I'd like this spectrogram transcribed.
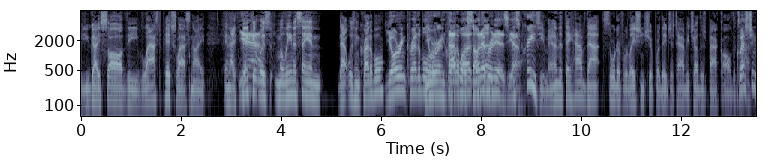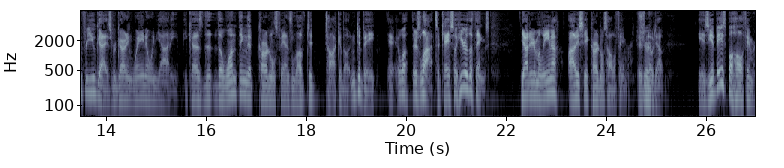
you guys saw the last pitch last night, and I think Yeah. it was Molina saying that was incredible. You're incredible. You or were incredible. That was, something. whatever it is. Yeah. it's crazy, man, that they have that sort of relationship where they just have each other's back all the time. Question for you guys regarding Wayno and Yadi, because the the one thing that Cardinals fans love to talk about and debate, eh, well, there's lots. Okay, so here are the things: Yadier Molina, obviously a Cardinals Hall of Famer. There's Sure. no doubt. Is he a baseball Hall of Famer?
